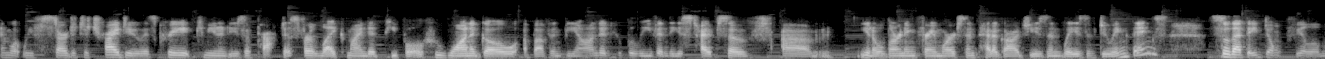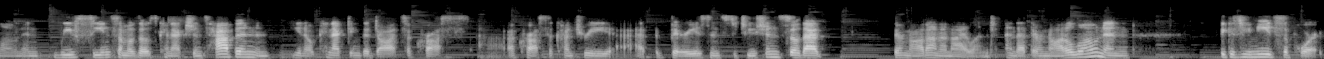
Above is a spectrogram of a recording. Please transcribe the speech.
and what we've started to try to do is create communities of practice for like-minded people who want to go above and beyond and who believe in these types of um, you know learning frameworks and pedagogies and ways of doing things so that they don't feel alone. And we've seen some of those connections happen and you know connecting the dots across uh, across the country at various institutions so that they're not on an island and that they're not alone and because you need support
